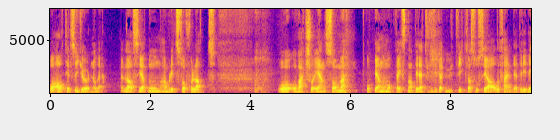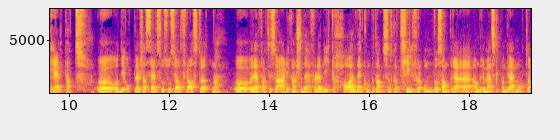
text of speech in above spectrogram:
Og av og til så gjør den jo det. La oss si at noen har blitt så forlatt og, og vært så ensomme opp gjennom oppveksten at de rett og slett ikke har utvikla sosiale ferdigheter i det hele tatt. Og, og de opplever seg selv som sosialt frastøtende. Og rent faktisk så er de kanskje det, fordi de ikke har den kompetansen som skal til for å omgås andre, andre mennesker på en grei måte.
